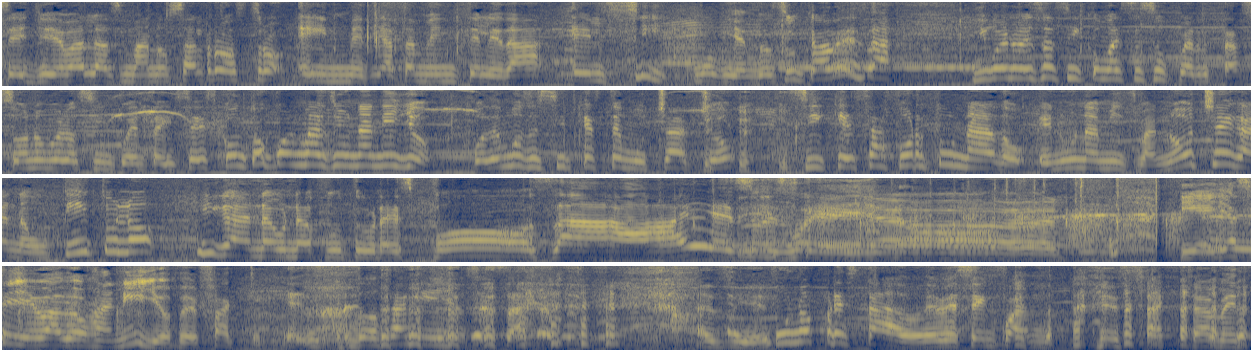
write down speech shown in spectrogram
se lleva las manos al rostro e inmediatamente le da el sí, moviendo su cabeza. Y bueno, es así como este supertazón número 56 contó con más de un anillo. Podemos decir que este muchacho sí que es afortunado. En una misma noche gana un título y gana una futura esposa. Eso es bueno. Y ella se lleva dos anillos, de facto. Dos anillos, exacto. Así es. Uno prestado de vez en cuando. Exactamente.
